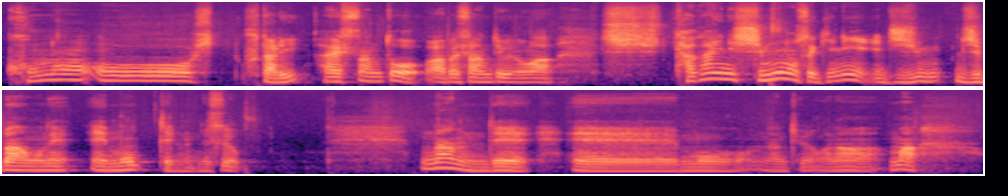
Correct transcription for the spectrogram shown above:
この2人林さんと安倍さんというのは互いに下関に地盤をね持ってるんですよ。なんで、えー、もう何て言うのかなまあ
